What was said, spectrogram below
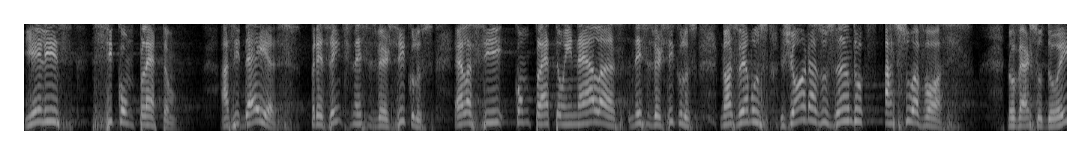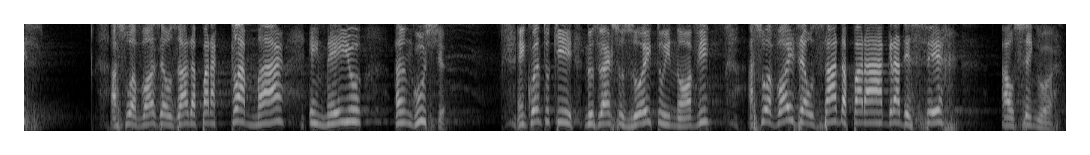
e eles se completam as ideias presentes nesses versículos, elas se completam e nelas, nesses versículos, nós vemos Jonas usando a sua voz. No verso 2, a sua voz é usada para clamar em meio à angústia. Enquanto que nos versos 8 e 9, a sua voz é usada para agradecer ao Senhor.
